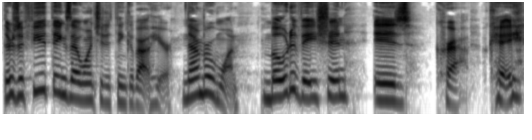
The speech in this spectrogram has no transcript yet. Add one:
there's a few things I want you to think about here. Number one, motivation is crap. Okay.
